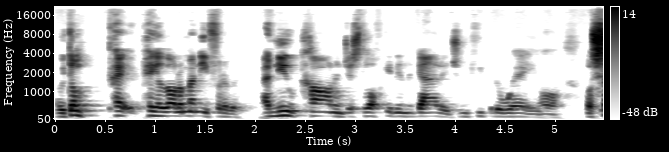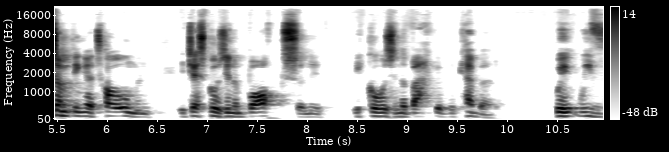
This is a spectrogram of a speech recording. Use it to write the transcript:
we don't pay, pay a lot of money for a, a, new car and just lock it in the garage and keep it away or, or something at home and it just goes in a box and it, it goes in the back of the cupboard. We, we,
